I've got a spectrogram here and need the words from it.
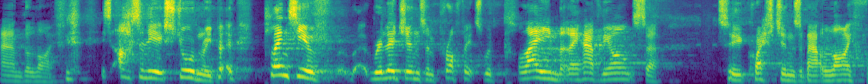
and the life. It's utterly extraordinary. But Plenty of religions and prophets would claim that they have the answer to questions about life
